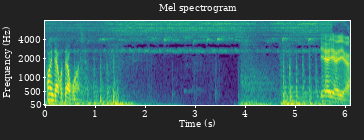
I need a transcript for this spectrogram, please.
Find out what that was. Yeah, yeah, yeah.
